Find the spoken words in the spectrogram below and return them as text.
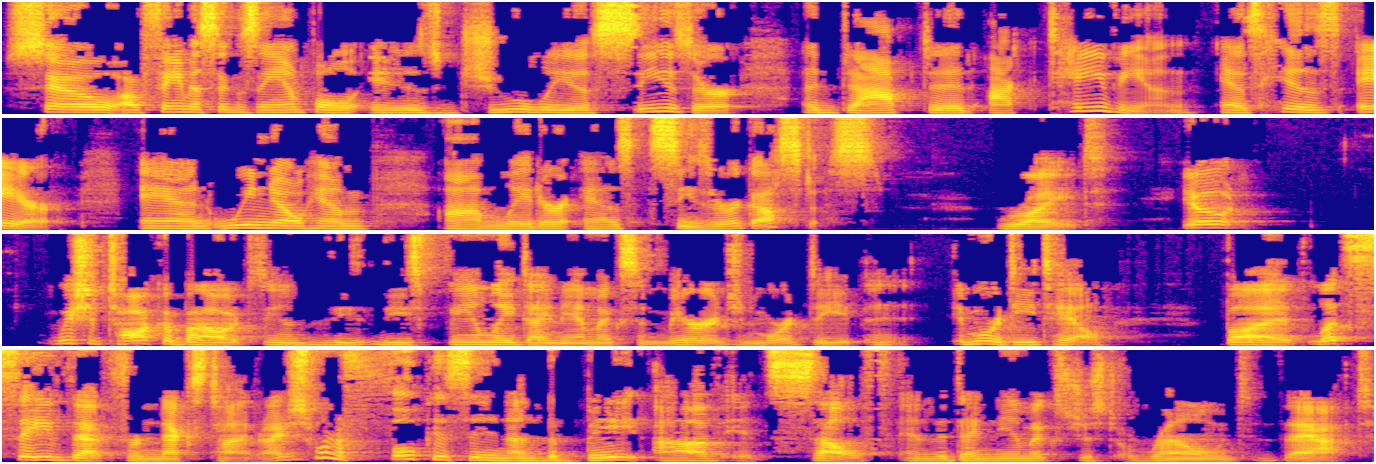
So a famous example is Julius Caesar adopted Octavian as his heir. And we know him um, later as Caesar Augustus. Right. You know, we should talk about you know these, these family dynamics and marriage in more deep in more detail. But let's save that for next time. And I just want to focus in on the Beit Av itself and the dynamics just around that.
